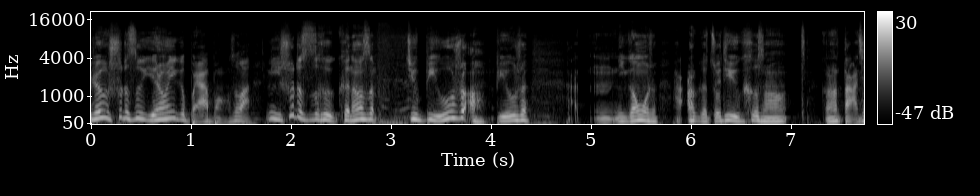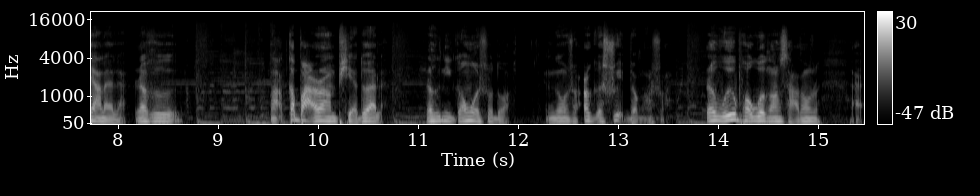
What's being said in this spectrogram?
然后说的时候一人一个板本是吧？你说的时候可能是就比如说啊，比如说啊，嗯，你跟我说，啊，二哥昨天有客商跟人打架来了，然后啊，胳膊让人撇断了，然后你跟我说多，你跟我说二哥谁也不要跟我说。然后我又跑过跟沙童说，哎。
